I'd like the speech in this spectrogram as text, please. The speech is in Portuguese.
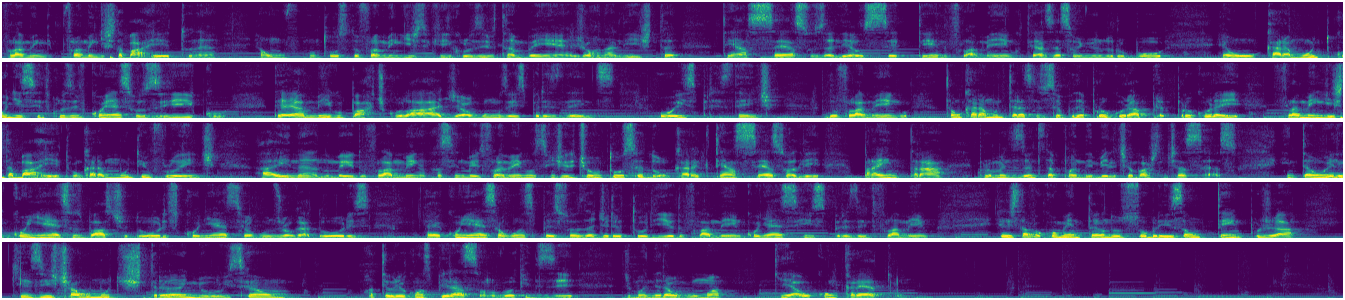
Flamenguista Barreto, né? É um, um torcedor flamenguista que inclusive também é jornalista, tem acessos ali ao CT do Flamengo, tem acesso ao Ninho do Urubu. É um cara muito conhecido, inclusive conhece o Zico, é amigo particular de alguns ex-presidentes ou ex-presidente do Flamengo. Então, um cara muito interessante. Se você puder procurar, procura aí. Flamenguista Barreto, um cara muito influente aí na, no meio do Flamengo, assim, no meio do Flamengo, no sentido de um torcedor, um cara que tem acesso ali para entrar, pelo menos antes da pandemia ele tinha bastante acesso. Então, ele conhece os bastidores, conhece alguns jogadores, é, conhece algumas pessoas da diretoria do Flamengo, conhece esse presidente do Flamengo. Ele estava comentando sobre isso há um tempo já, que existe algo muito estranho. Isso é um, uma teoria de conspiração, não vou aqui dizer de maneira alguma que é algo concreto.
